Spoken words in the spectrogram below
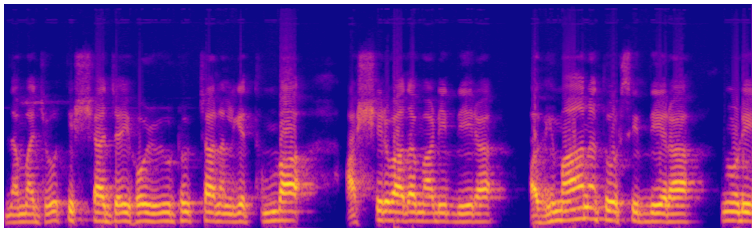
ನಮ್ಮ ಜ್ಯೋತಿಷ್ಯ ಜೈ ಹೋ ಯೂಟ್ಯೂಬ್ ಚಾನಲ್ಗೆ ತುಂಬಾ ಆಶೀರ್ವಾದ ಮಾಡಿದ್ದೀರಾ, ಅಭಿಮಾನ ತೋರಿಸಿದ್ದೀರಾ? ನೋಡಿ,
